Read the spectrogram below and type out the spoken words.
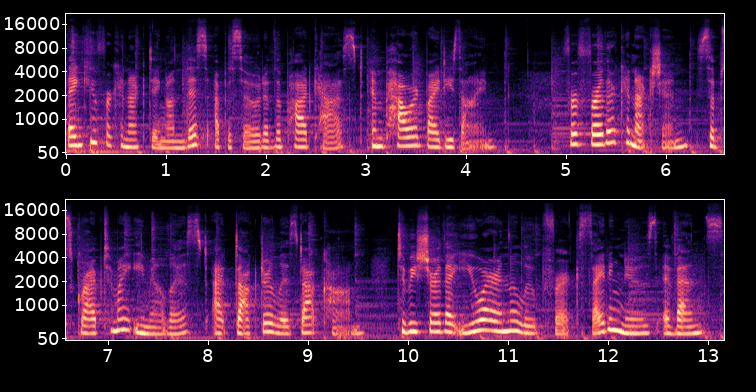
Thank you for connecting on this episode of the podcast, Empowered by Design. For further connection, subscribe to my email list at drlyz.com to be sure that you are in the loop for exciting news, events,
